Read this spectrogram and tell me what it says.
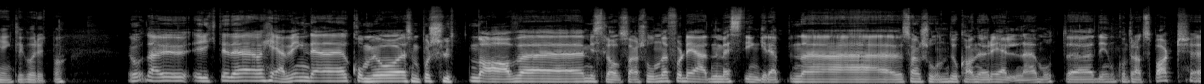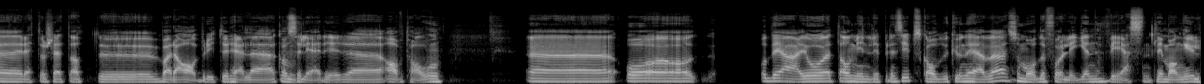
egentlig går ut på? Jo, Det er jo riktig det. Heving det kommer jo liksom på slutten av uh, misligholdssanksjonene, for det er den mest inngrepende sanksjonen du kan gjøre gjeldende mot uh, din kontraktspart. Rett og slett at du bare avbryter hele, kansellerer avtalen. og og det er jo et alminnelig prinsipp. Skal du kunne heve, så må det foreligge en vesentlig mangel.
